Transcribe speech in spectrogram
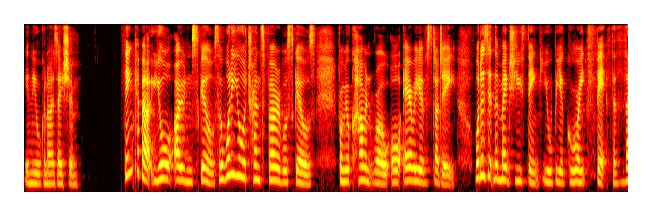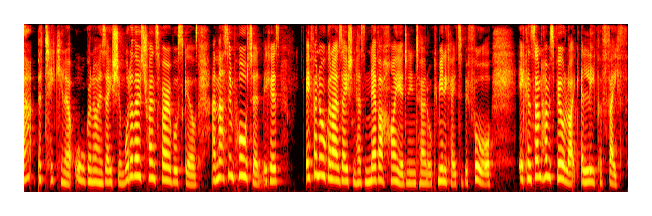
in the organization. Think about your own skills. So, what are your transferable skills from your current role or area of study? What is it that makes you think you'll be a great fit for that particular organization? What are those transferable skills? And that's important because if an organization has never hired an internal communicator before, it can sometimes feel like a leap of faith.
